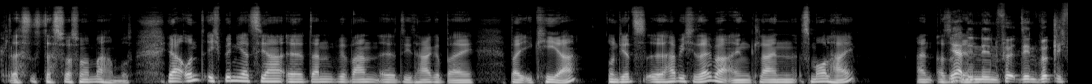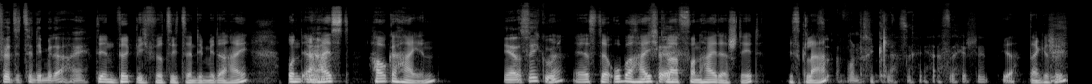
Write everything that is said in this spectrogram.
Das ist das, was man machen muss. Ja, und ich bin jetzt ja äh, dann, wir waren äh, die Tage bei, bei Ikea und jetzt äh, habe ich selber einen kleinen Small High. Ein, also ja, den, den, den, den wirklich 40 Zentimeter High. den wirklich 40 Zentimeter High. Und er Ja. heißt Hauke Haien. Ja, das finde ich gut. Ne? Er ist der Oberheichgraf von Heiderstedt. Ist klar. Wunderklasse, ja, sehr schön. Ja, Dankeschön.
